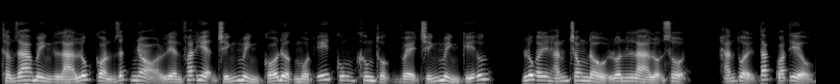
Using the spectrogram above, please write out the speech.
Thẩm gia bình là lúc còn rất nhỏ liền phát hiện chính mình có được một ít cũng không thuộc về chính mình ký ức, lúc ấy hắn trong đầu luôn là lộn xộn, hắn tuổi tác quá tiểu,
